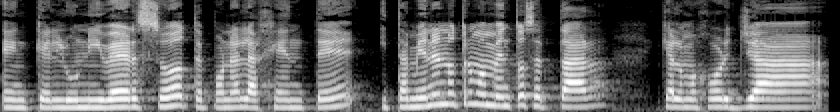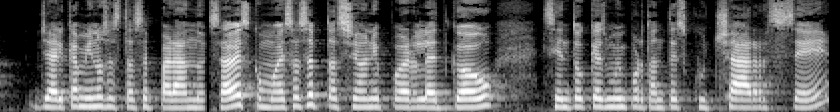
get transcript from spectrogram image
en que el universo te pone a la gente y también en otro momento aceptar que a lo mejor ya ya el camino se está separando, ¿sabes? Como esa aceptación y poder let go, siento que es muy importante escucharse.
